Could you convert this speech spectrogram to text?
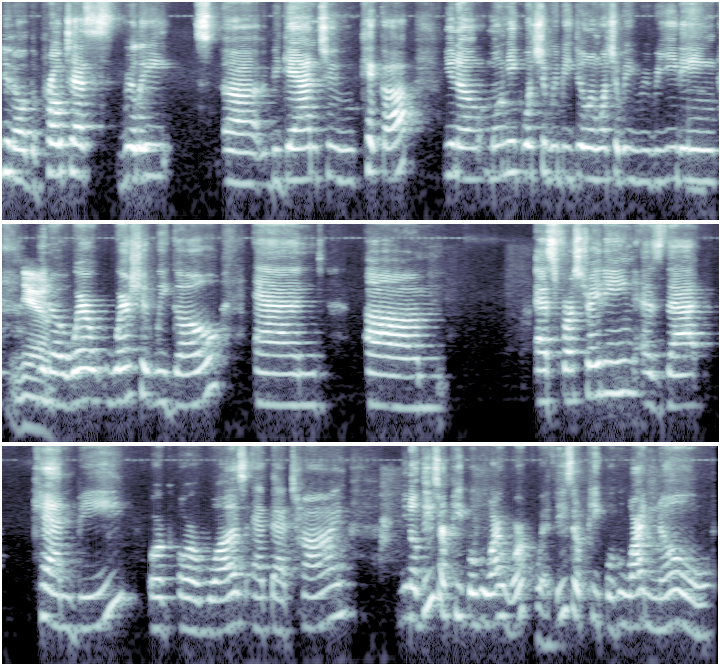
you know the protests really uh, began to kick up you know, Monique, what should we be doing? What should we be reading? Yeah. You know, where where should we go? And um, as frustrating as that can be or or was at that time, you know, these are people who I work with. These are people who I know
